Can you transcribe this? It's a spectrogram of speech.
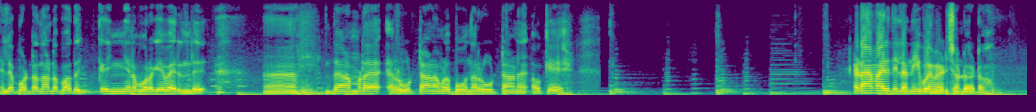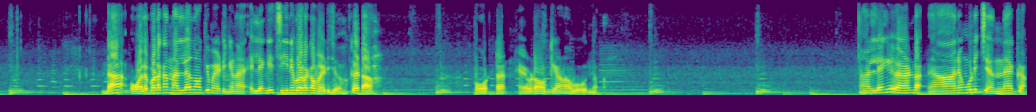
എല്ലാം പൊട്ടുന്നുണ്ടപ്പോൾ അതൊക്കെ ഇങ്ങനെ പുറകെ വരുന്നുണ്ട്. ഇത് നമ്മുടെ റൂട്ടാണ്. നമ്മൾ പോകുന്ന റൂട്ടാണ്. ഓക്കെ. എടാ വരുന്നില്ല. നീ പോയി മേടിച്ചോണ്ട് കേട്ടോ. ഡാ ഓലപ്പടക്കം നല്ലത് നോക്കി മേടിക്കണേ. ഇല്ലെങ്കിൽ ചീനി പടക്കം മേടിച്ചോ. കേട്ടോ? പൊട്ടൻ. എവിടെ നോക്കിയാണോ പോകുന്നത്. അല്ലെങ്കിൽ വേണ്ട ഞാനും കൂടി ചെന്നേക്കാം.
